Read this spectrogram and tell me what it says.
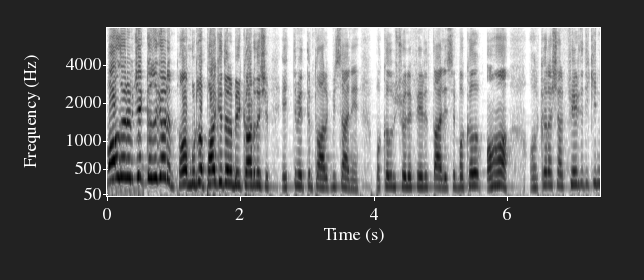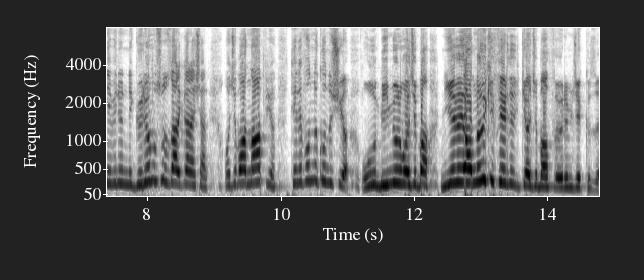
Vallahi örümcek kızı gördüm. Tamam burada park et arabayı kardeşim. Ettim ettim Tarık bir saniye. Bakalım şöyle Ferit ailesi bakalım. Aha arkadaşlar Ferit Tekin'in evinin önünde görüyor musunuz arkadaşlar? Acaba ne yapıyor? Telefonla konuşuyor. Oğlum bilmiyorum acaba. Niye eve almadı ki Ferit Tekin acaba örümcek kızı?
